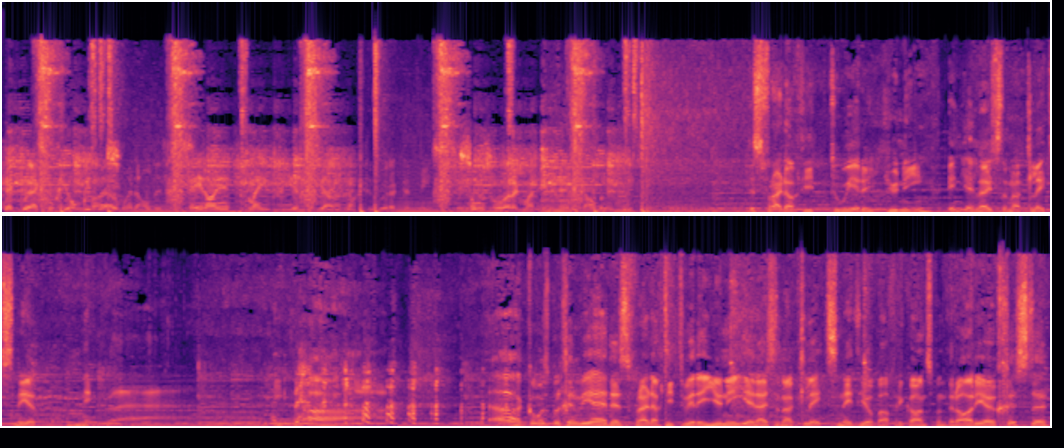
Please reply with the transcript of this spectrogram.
Kyk toe ek nog jonk was, my ouma het altyd gesê raai het vir my weer verjaardag toe hoor ek dit mense sê. Soms hoor ek maar net en ek almal net mense. Dis Vrydag die 2de Junie en jy luister na Klets neer net. Ja. Ja, kom ons begin weer. Dis Vrydag die 2de Junie. Jy luister na Klets net hier op Afrikaans.radio. Gister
